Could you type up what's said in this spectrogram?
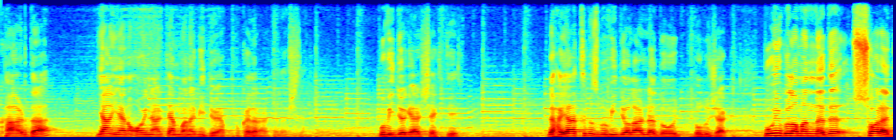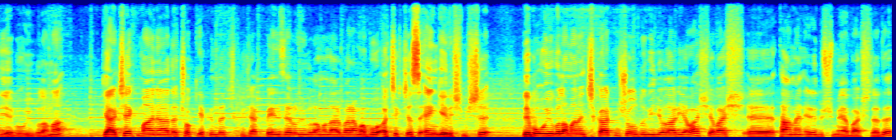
karda yan yana oynarken bana video yap. Bu kadar arkadaşlar. Bu video gerçek değil. Ve hayatımız bu videolarla do- dolacak. Bu uygulamanın adı Sora diye bir uygulama. Gerçek manada çok yakında çıkacak. Benzer uygulamalar var ama bu açıkçası en gelişmişi. Ve bu uygulamanın çıkartmış olduğu videolar yavaş yavaş e, tamamen ele düşmeye başladı.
